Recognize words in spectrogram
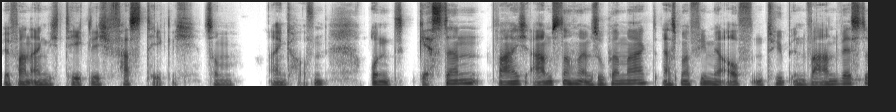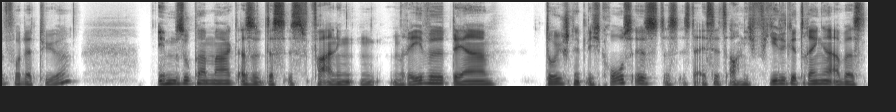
Wir fahren eigentlich täglich, fast täglich zum einkaufen. Und gestern war ich abends nochmal im Supermarkt. Erstmal fiel mir auf ein Typ in Warnweste vor der Tür im Supermarkt. Also das ist vor allen Dingen ein, Rewe, der durchschnittlich groß ist. Das ist, da ist jetzt auch nicht viel Gedränge, aber es,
